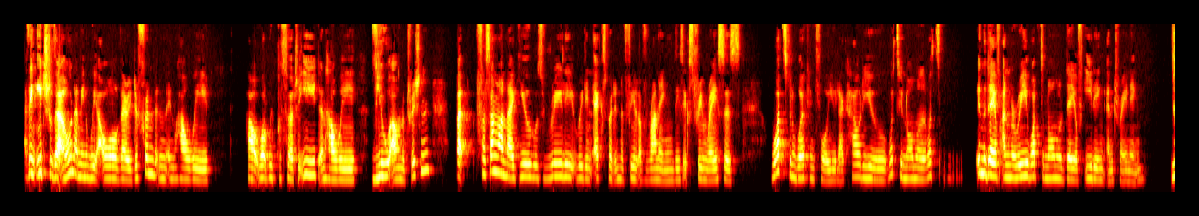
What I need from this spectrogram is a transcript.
I think each to their own. I mean, we are all very different in, in how we how what we prefer to eat and how we view our nutrition." But for someone like you who's really, really an expert in the field of running these extreme races, what's been working for you? Like, how do you, what's your normal, what's in the day of Anne Marie, what's the normal day of eating and training?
